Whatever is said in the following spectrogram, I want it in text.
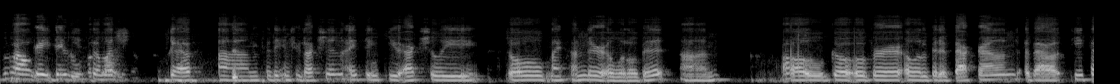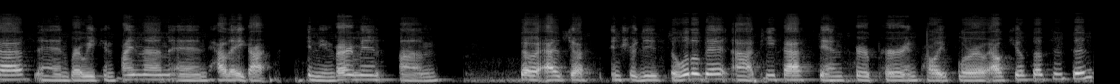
Well, great, thank you so much, Jeff, um, for the introduction. I think you actually stole my thunder a little bit. Um, I'll go over a little bit of background about PFAS and where we can find them and how they got in the environment. Um, so as Jeff introduced a little bit, uh, PFAS stands for per and polyfluoroalkyl substances,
